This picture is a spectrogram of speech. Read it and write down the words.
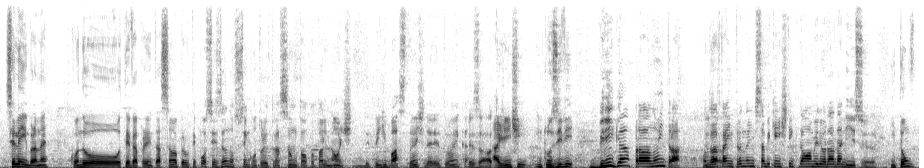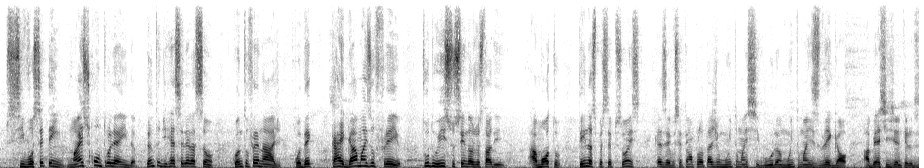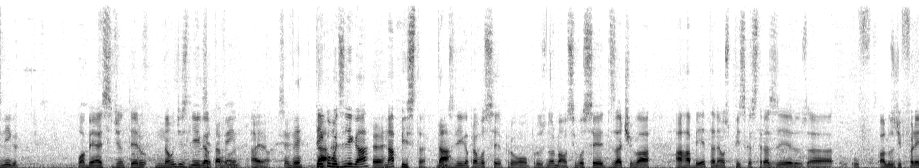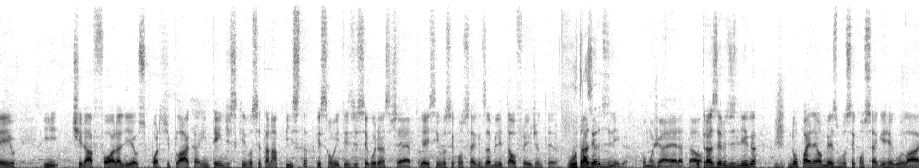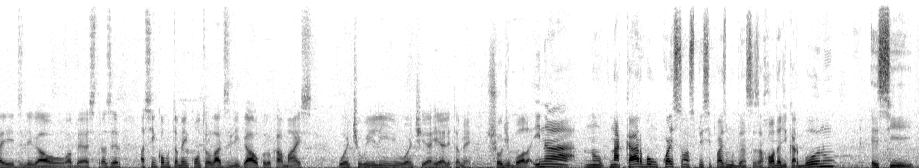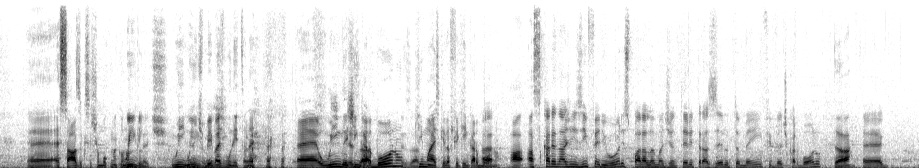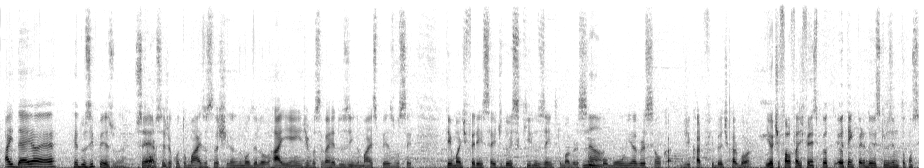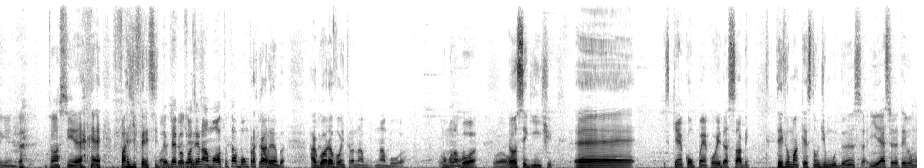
você lembra, né? Quando teve a apresentação, eu perguntei, pô, vocês andam sem controle de tração, tal, tal, tal? Não, a gente depende bastante da eletrônica. Exato. A gente, inclusive, briga para ela não entrar. Quando Exato. ela está entrando, a gente sabe que a gente tem que dar uma melhorada nisso. É. Então, se você tem mais controle ainda, tanto de reaceleração quanto frenagem, poder carregar mais o freio, tudo isso sendo ajustado e a moto tendo as percepções, quer dizer, você tem uma pilotagem muito mais segura, muito mais legal. ABS dianteiro desliga? O ABS dianteiro não desliga. Você tá vendo? Aí, ó. Você vê? Tem tá. como desligar é. na pista. Tá. Não desliga para você, para os normal. Se você desativar a rabeta, né, os piscas traseiros, a, a luz de freio e tirar fora ali o suporte de placa, entende que você está na pista, porque são itens de segurança. Certo. E aí sim você consegue desabilitar o freio dianteiro. O traseiro desliga, como já era tal. O traseiro desliga, no painel mesmo você consegue regular e desligar o ABS traseiro, assim como também controlar, desligar ou colocar mais o anti-wheeling e o anti-RL também. Show de bola. E na, no, na Carbon, quais são as principais mudanças? A roda de carbono, esse é, essa asa que você chamou, como é que é o nome? Winglet. Winglet, Winglet. bem mais bonito, né? é, o winglet em carbono, o que mais que ela fica em carbono? É, a, as carenagens inferiores para a lama dianteira e traseiro também em fibra de carbono. Tá. É, a ideia é reduzir peso, né? Certo. Então, ou seja, quanto mais você está chegando no modelo high-end, você vai reduzindo mais peso, você tem uma diferença aí de 2 kg entre uma versão não. comum e a versão de fibra de carbono. E eu te falo faz diferença porque eu, eu tenho que perder 2 kg e não estou conseguindo. Então assim, é, faz diferença. Se der para fazer na moto, tá bom pra claro. caramba. Agora eu vou entrar na, na boa. Vamos, Vamos na boa? Vamos. É o seguinte, é, quem acompanha a corrida sabe, teve uma questão de mudança e essa já teve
